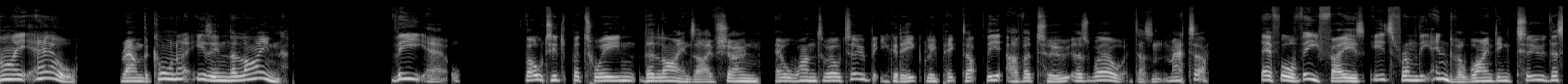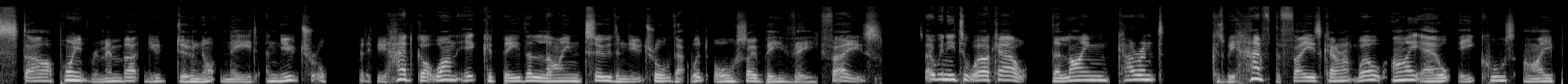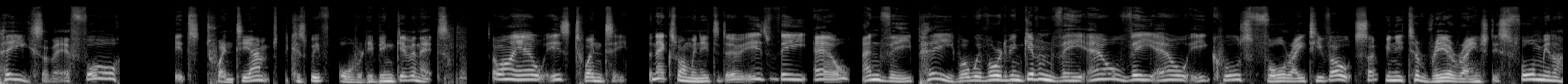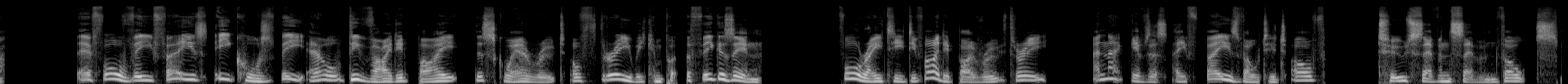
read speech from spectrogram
IL round the corner is in the line. VL voltage between the lines. I've shown L1 to L2, but you could equally picked up the other two as well. It doesn't matter. Therefore, V phase is from the end of a winding to the star point. Remember, you do not need a neutral. But if you had got one, it could be the line to the neutral. That would also be V phase. So we need to work out the line current because we have the phase current. Well, IL equals IP. So therefore, it's 20 amps because we've already been given it. So IL is 20. The next one we need to do is VL and VP. Well, we've already been given VL. VL equals 480 volts, so we need to rearrange this formula. Therefore, V phase equals VL divided by the square root of 3. We can put the figures in. 480 divided by root 3, and that gives us a phase voltage of 277 volts.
